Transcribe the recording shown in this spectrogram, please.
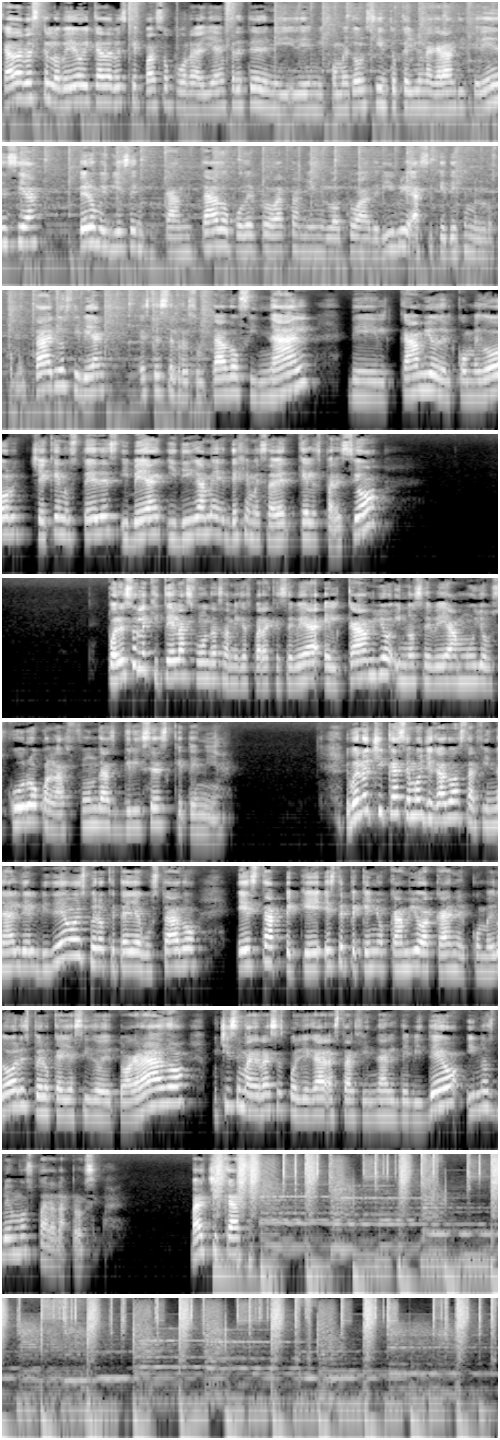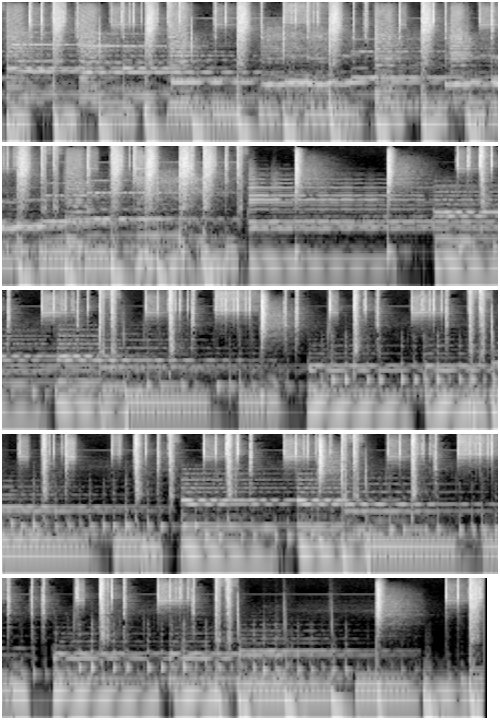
cada vez que lo veo y cada vez que paso por allá enfrente de mi, de mi comedor siento que hay una gran diferencia. Pero me hubiese encantado poder probar también el otro adherible. Así que déjenme en los comentarios y vean, este es el resultado final del cambio del comedor. Chequen ustedes y vean y díganme, déjenme saber qué les pareció. Por eso le quité las fundas, amigas, para que se vea el cambio y no se vea muy oscuro con las fundas grises que tenía. Y bueno, chicas, hemos llegado hasta el final del video. Espero que te haya gustado esta este pequeño cambio acá en el comedor. Espero que haya sido de tu agrado. Muchísimas gracias por llegar hasta el final del video y nos vemos para la próxima. Bye, chicas.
